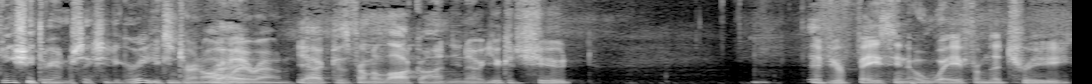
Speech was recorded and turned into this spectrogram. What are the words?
You can shoot 360 degrees. You can turn all the way around. Yeah, because from a lock on, you know, you could shoot if you're facing away from the tree,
